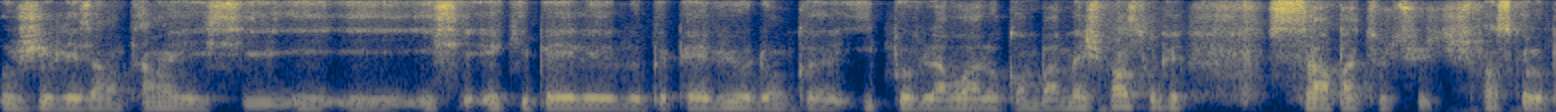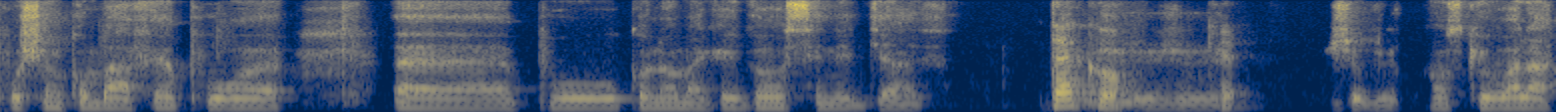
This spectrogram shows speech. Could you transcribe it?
je les entends et qui payent le, PPV, donc euh, ils peuvent l'avoir le combat. Mais je pense que ça va pas tout de suite. Je pense que le prochain combat à faire pour, euh, euh, pour Conor McGregor, c'est Ned Diaz. D'accord. Je, pense que voilà,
